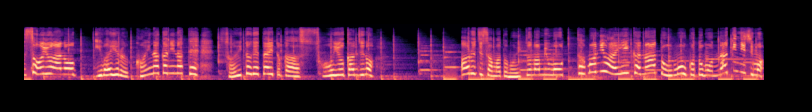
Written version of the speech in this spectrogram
そういうあのいわゆる恋仲になって添い遂げたいとかそういう感じの主様との営みもたまにはいいかなと思うこともなきにしもあ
